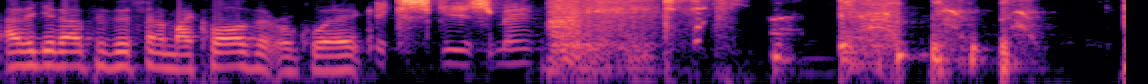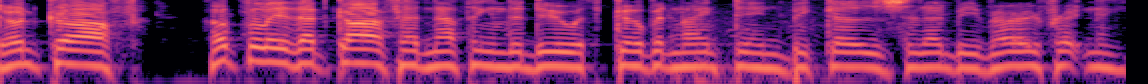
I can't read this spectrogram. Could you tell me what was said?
I had to get out of position in my closet real quick. Excuse me. Don't cough. Hopefully that cough had nothing to do with COVID-19 because that'd be very frightening.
